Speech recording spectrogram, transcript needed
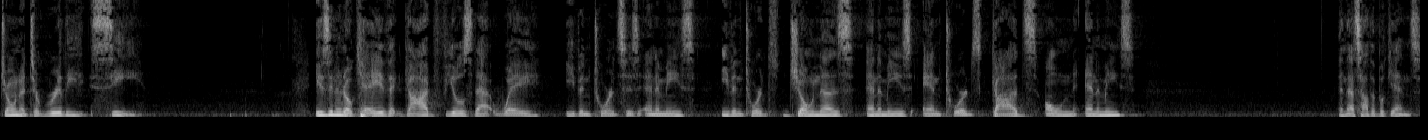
Jonah to really see. Isn't it okay that God feels that way even towards his enemies, even towards Jonah's enemies, and towards God's own enemies? And that's how the book ends.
